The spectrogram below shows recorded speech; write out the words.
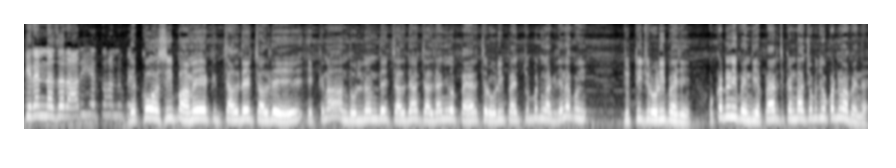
ਕਿਰਨ ਨਜ਼ਰ ਆ ਰਹੀ ਹੈ ਤੁਹਾਨੂੰ? ਦੇਖੋ ਅਸੀਂ ਭਾਵੇਂ ਇੱਕ ਚੱਲਦੇ ਚੱਲਦੇ ਇੱਕ ਨਾ ਅੰਦੋਲਨ ਦੇ ਚੱਲਦਿਆਂ ਚੱਲਦਿਆਂ ਜਦੋਂ ਪੈਰ ਚਰੋੜੀ ਪੈ ਚੁੱਭਣ ਲੱਗ ਜੇ ਨਾ ਕੋਈ ਜੁੱਤੀ ਚਰੋੜੀ ਪੈ ਜੇ ਉਹ ਕੱਢਣੀ ਪੈਂਦੀ ਹੈ ਪੈਰ 'ਚ ਕੰਡਾ ਚੁੱਭ ਜੇ ਕੱਢਣਾ ਪੈਂਦਾ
